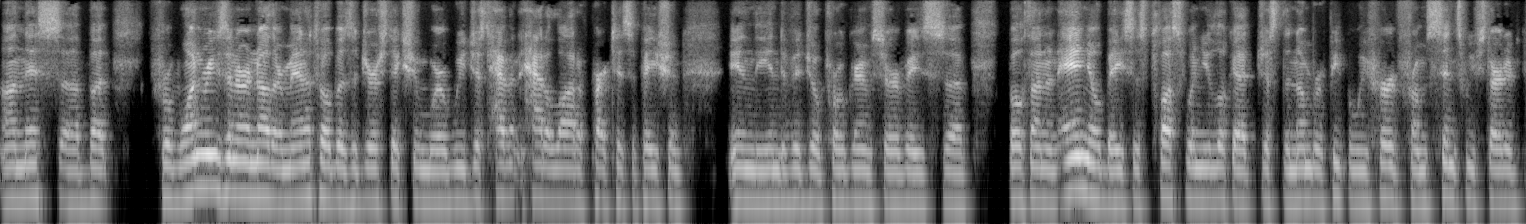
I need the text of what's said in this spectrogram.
on this. Uh, but for one reason or another, Manitoba is a jurisdiction where we just haven't had a lot of participation in the individual program surveys, uh, both on an annual basis, plus when you look at just the number of people we've heard from since we've started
